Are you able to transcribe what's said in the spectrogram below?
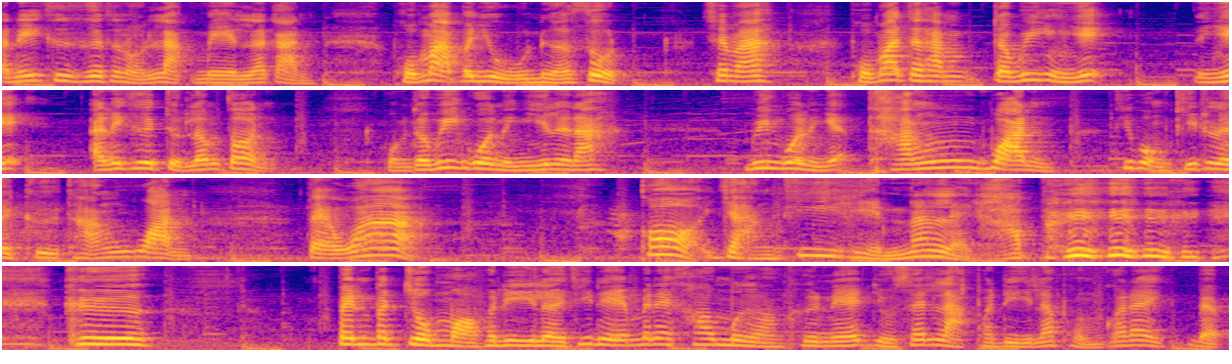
อันนี้คือคือถนนหลักเมนแล้วกัน ผมอะไปอยู่เหนือสุดใช่ไหมผมอาจจะทำจะวิ่งอย่างนี้ อย่างนี้ อันนี้คือจุดเริ่มต้น ผมจะวิ่งวนอย่างนี้เลยนะ วิ่งวนอย่างเงี้ยทั้งวันที่ผมคิดเลยคือทั้งวัน แต่ว่าก็อย่างที่เห็นนั่นแหละครับ คือเป็นประจวบเหมาะพอดีเลยที่เนทไม่ได้เข้าเมือง คือเนทอยู่เส้นหลักพอดีแล้วผมก็ได้แบบ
